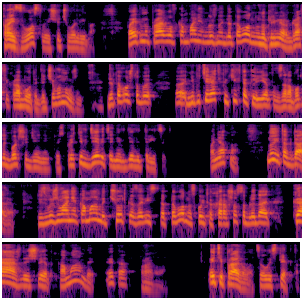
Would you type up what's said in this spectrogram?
производства, еще чего-либо. Поэтому правила в компании нужны для того, ну, например, график работы, для чего нужен? Для того, чтобы э, не потерять каких-то клиентов, заработать больше денег, то есть прийти в 9, а не в 9.30. Понятно? Ну и так далее. То есть выживание команды четко зависит от того, насколько хорошо соблюдает каждый член команды это правило. Эти правила, целый спектр.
